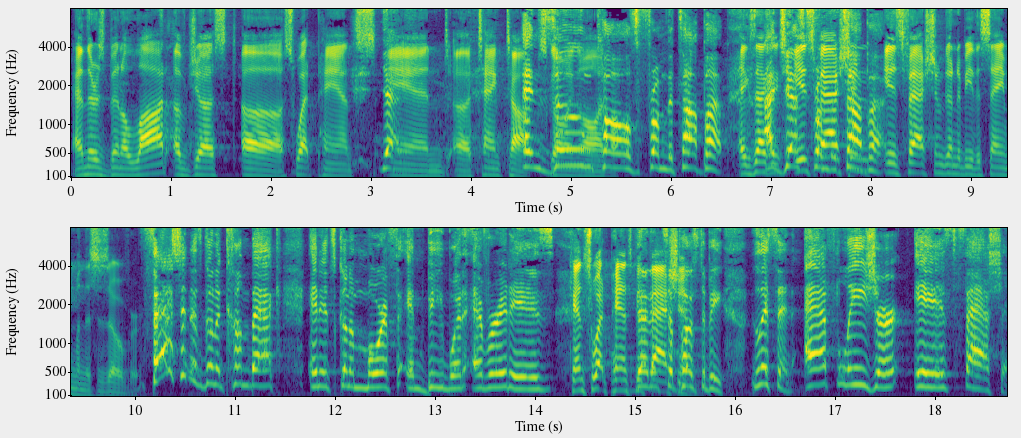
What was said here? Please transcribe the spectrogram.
and there's been a lot of just uh, sweatpants Yes. and uh, tank tops And Zoom on. calls from the top up. Exactly. I just is from fashion the top up. is fashion going to be the same when this is over? fashion is going to come back and it's going to morph and be whatever it is Can sweatpants be that fashion? it's supposed to be. Listen, athleisure is fashion.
